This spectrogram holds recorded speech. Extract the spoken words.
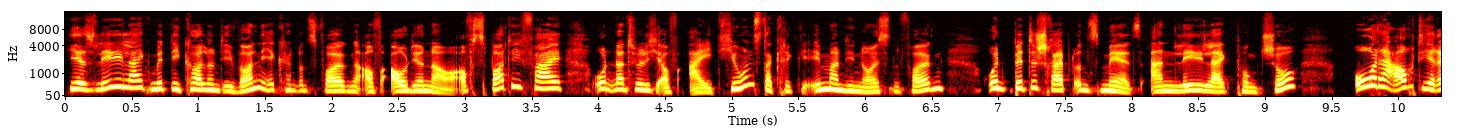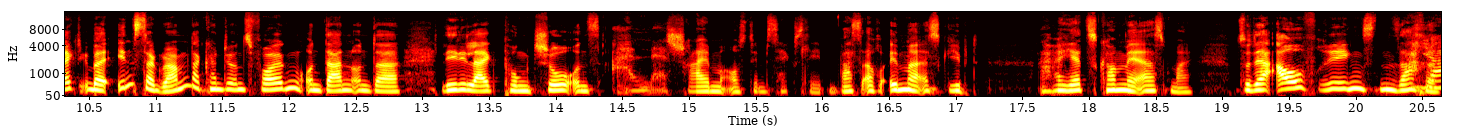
Hier ist Ladylike mit Nicole und Yvonne. Ihr könnt uns folgen auf Audio Now, auf Spotify und natürlich auf iTunes. Da kriegt ihr immer die neuesten Folgen. Und bitte schreibt uns Mails an ladylike.show oder auch direkt über Instagram. Da könnt ihr uns folgen und dann unter ladylike.show uns alles schreiben aus dem Sexleben, was auch immer es gibt. Aber jetzt kommen wir erstmal zu der aufregendsten Sache, Ja.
